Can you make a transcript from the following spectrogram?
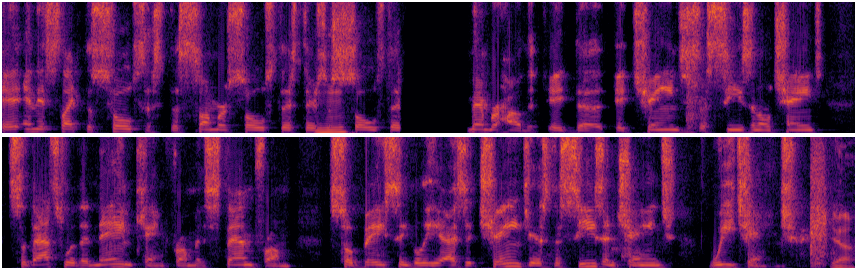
and it's like the solstice, the summer solstice. There's mm-hmm. a solstice. Remember how the it, the it changes, a seasonal change. So that's where the name came from. It stemmed from. So basically, as it changes, the season change, we change. Yeah.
